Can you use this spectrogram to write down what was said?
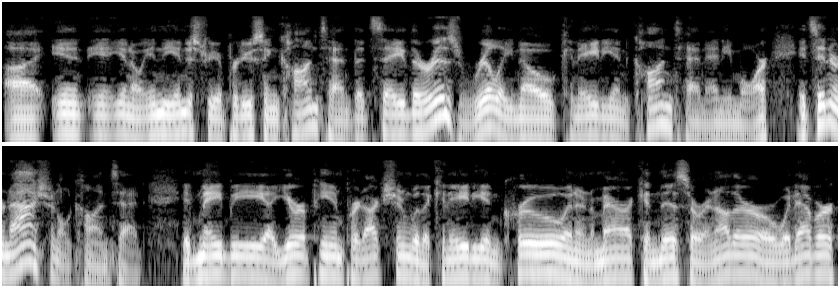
uh, in, in, you know, in the industry of producing content that say there is really no Canadian content anymore. It's international content. It may be a European production with a Canadian crew and an American this or another or whatever.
